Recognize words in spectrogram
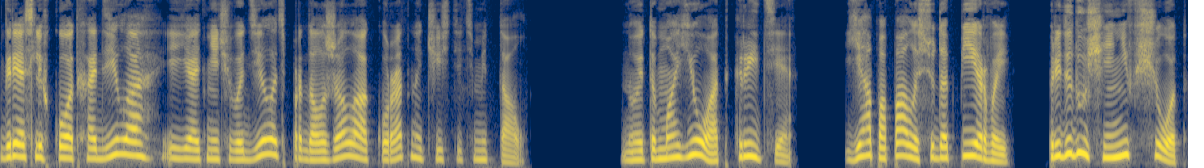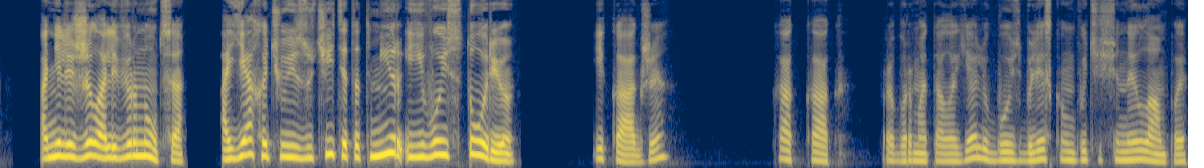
Грязь легко отходила, и я от нечего делать продолжала аккуратно чистить металл. Но это мое открытие. Я попала сюда первой. Предыдущие не в счет. Они лишь желали вернуться. А я хочу изучить этот мир и его историю. И как же? Как-как? Пробормотала я, любуясь блеском вычищенной лампы.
